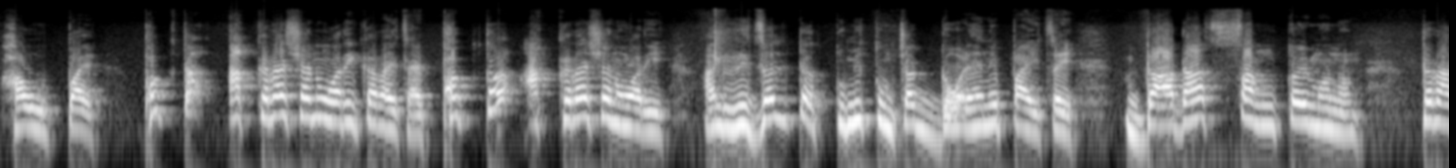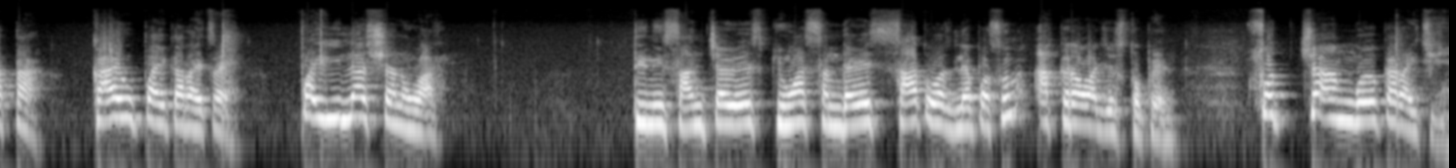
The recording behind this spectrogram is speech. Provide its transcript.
हा उपाय फक्त अकरा शनिवारी करायचा आहे. फक्त अकरा शनिवारी. आणि रिझल्ट तुम्ही तुमच्या डोळ्याने पाहायचंय. दादा सांगतोय म्हणून. तर आता काय उपाय करायचा आहे? पहिला शनिवार तिन्ही सांजच्या वेळेस किंवा संध्याकाळी सात वाजल्यापासून अकरा वाजेस्तोपर्यंत स्वच्छ आंघोळ करायची.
